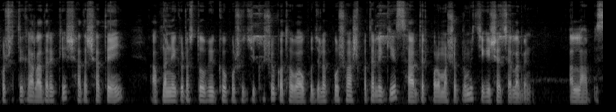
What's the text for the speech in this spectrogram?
পশু থেকে আলাদা রেখে সাথে সাথেই আপনার নিকটস্থ অভিজ্ঞ পশু চিকিৎসক অথবা উপজেলা পশু হাসপাতালে গিয়ে স্যারদের পরামর্শক্রমে চিকিৎসা চালাবেন। আল্লাহ হাফিজ।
